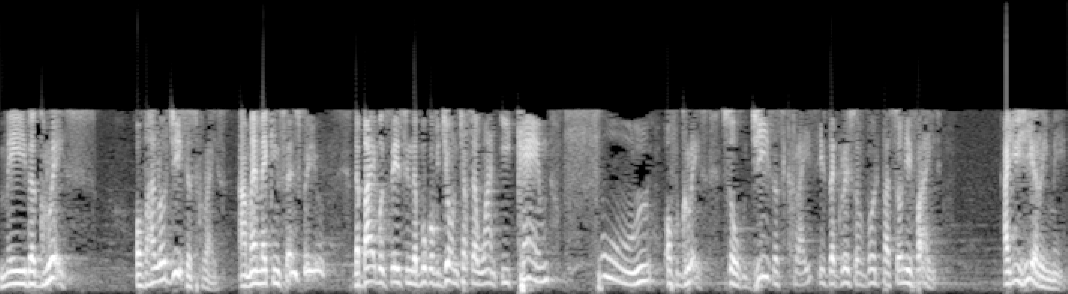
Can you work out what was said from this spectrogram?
may the grace of our Lord Jesus Christ. Am I making sense to you? The Bible says in the book of John, chapter 1, He came full of grace. So Jesus Christ is the grace of God personified. Are you hearing me?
